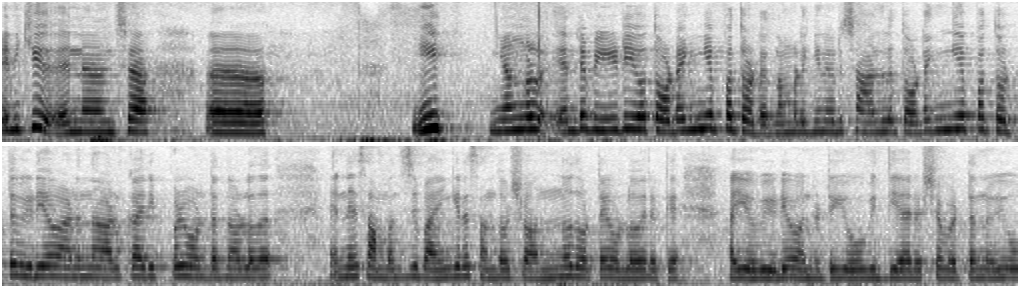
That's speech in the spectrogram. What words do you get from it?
എനിക്ക് എന്നാ വെച്ചാൽ ഈ ഞങ്ങൾ എന്റെ വീഡിയോ തുടങ്ങിയപ്പോൾ തൊട്ട് നമ്മളിങ്ങനെ ഒരു ചാനൽ തുടങ്ങിയപ്പോൾ തൊട്ട് വീഡിയോ കാണുന്ന ആൾക്കാർ ഇപ്പോഴും ഉണ്ടെന്നുള്ളത് എന്നെ സംബന്ധിച്ച് ഭയങ്കര സന്തോഷം. അന്ന് തൊട്ടേ ഉള്ളവരൊക്കെ അയ്യോ വീഡിയോ കണ്ടിട്ട് യോ വിദ്യ രക്ഷപ്പെട്ടെന്ന് യോ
